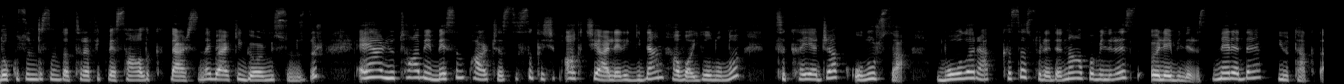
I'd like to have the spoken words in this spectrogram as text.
9. sınıfta trafik ve sağlık dersinde belki görmüşsünüzdür. Eğer yutağa bir besin parçası sıkışıp akciğerlere giden hava yolunu tıkayacak olursa boğularak kısa sürede ne yapabiliriz? Ölebiliriz. Nerede? Yutakta.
